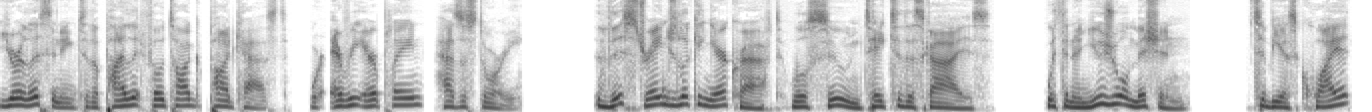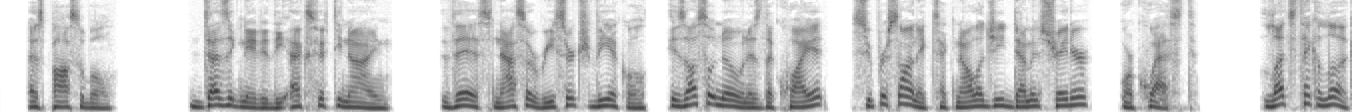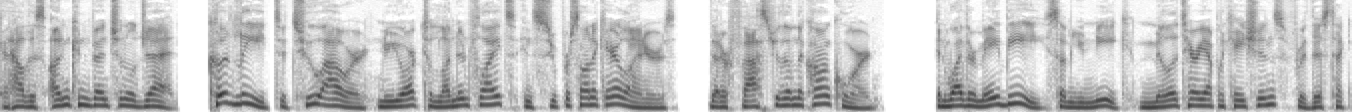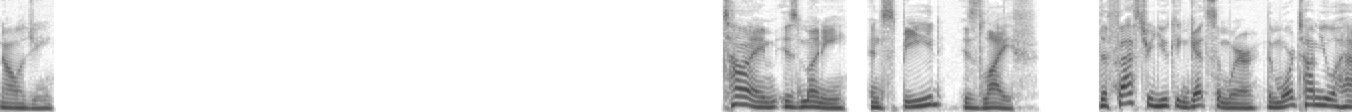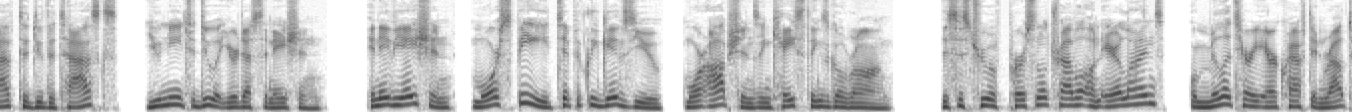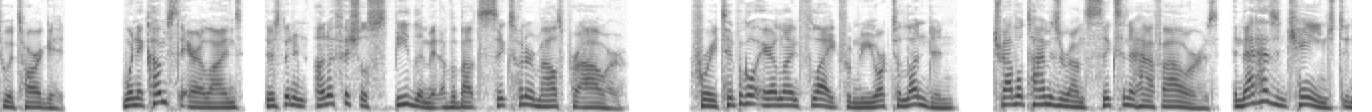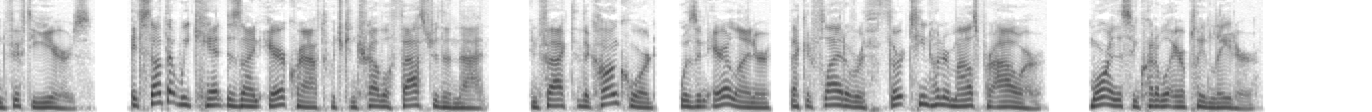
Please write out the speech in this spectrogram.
You're listening to the Pilot Photog podcast, where every airplane has a story. This strange looking aircraft will soon take to the skies with an unusual mission to be as quiet as possible. Designated the X 59, this NASA research vehicle is also known as the Quiet Supersonic Technology Demonstrator or QUEST. Let's take a look at how this unconventional jet could lead to two hour New York to London flights in supersonic airliners that are faster than the Concorde, and why there may be some unique military applications for this technology. Time is money, and speed is life. The faster you can get somewhere, the more time you will have to do the tasks you need to do at your destination. In aviation, more speed typically gives you more options in case things go wrong. This is true of personal travel on airlines or military aircraft en route to a target. When it comes to airlines, there's been an unofficial speed limit of about 600 miles per hour. For a typical airline flight from New York to London, travel time is around six and a half hours, and that hasn't changed in 50 years. It's not that we can't design aircraft which can travel faster than that. In fact, the Concorde was an airliner that could fly at over 1,300 miles per hour. More on this incredible airplane later.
